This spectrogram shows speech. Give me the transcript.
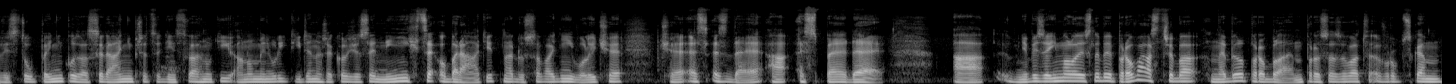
vystoupení po zasedání předsednictva hnutí Ano minulý týden řekl, že se nyní chce obrátit na dosavadní voliče ČSSD a SPD. A mě by zajímalo, jestli by pro vás třeba nebyl problém prosazovat v Evropském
